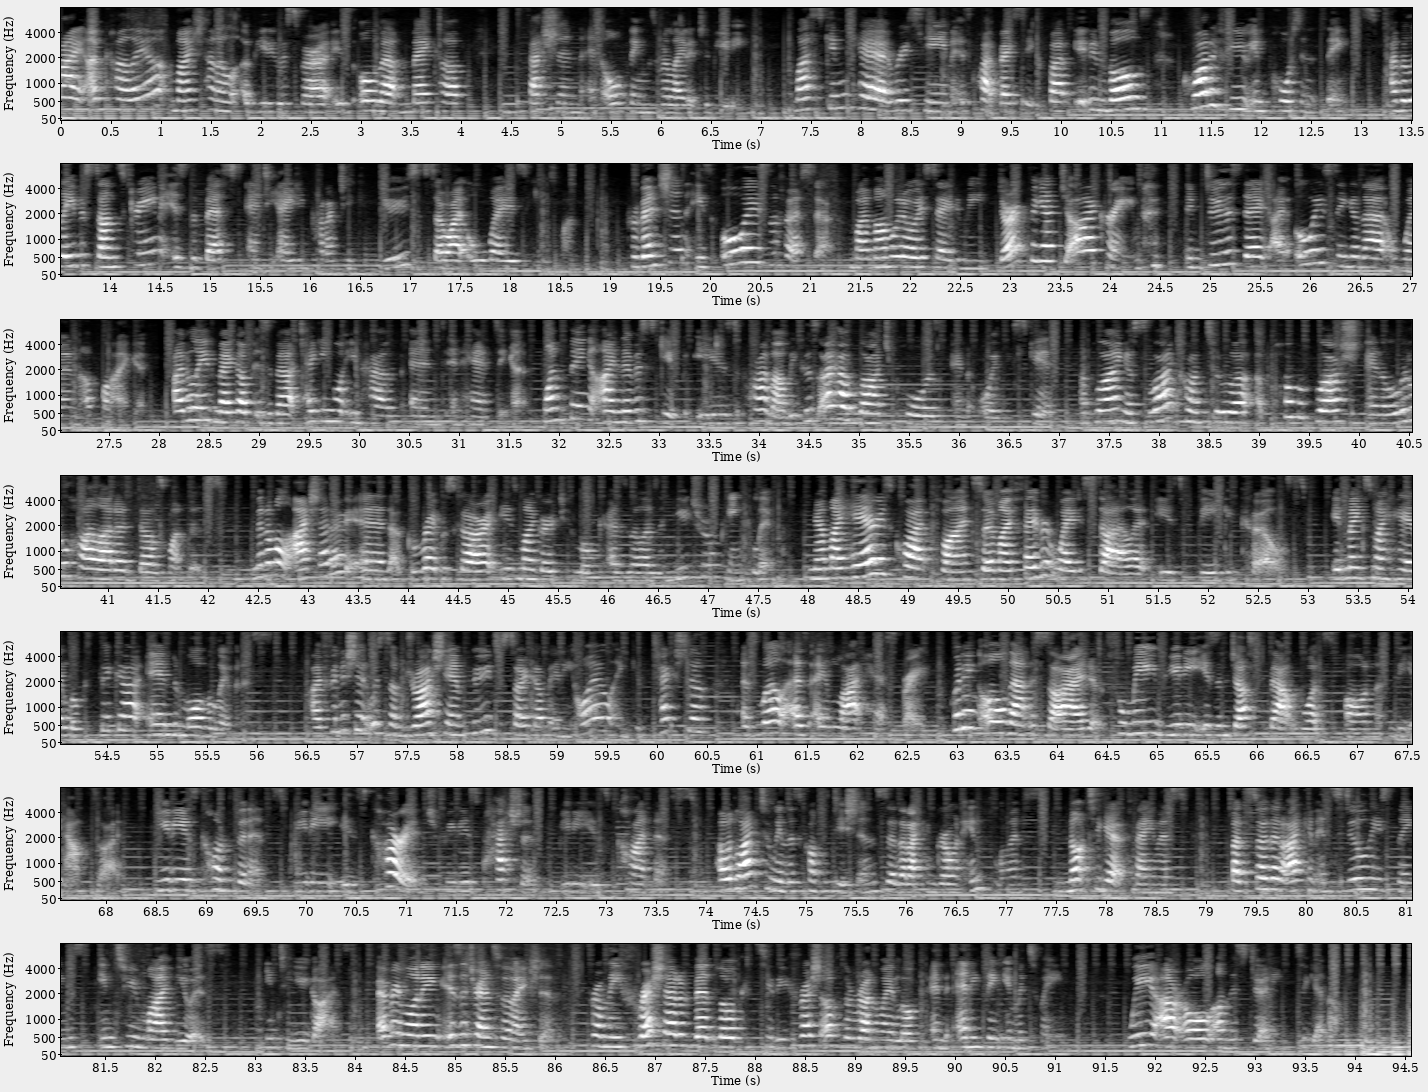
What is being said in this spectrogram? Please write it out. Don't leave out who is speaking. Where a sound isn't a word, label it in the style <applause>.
Speaker 1: I'm Kahlia. My channel, A Beauty Whisperer, is all about makeup, fashion, and all things related to beauty. My skincare routine is quite basic, but it involves quite a few important things. I believe a sunscreen is the best anti-aging product you can use, so I always use one. Prevention is always the first step. My mum would always say to me, don't forget your eye cream. <laughs> and to this day, I always think of that when applying it. I believe makeup is about taking what you have and enhancing it. One thing I never skip is primer because I have large pores and oily skin. Applying a slight contour, a pop of blush, and a little highlighter does wonders. Minimal eyeshadow and a great mascara is my go-to look as well as a neutral pink lip. Now my hair is quite fine so my favourite way to style it is big curls. It makes my hair look thicker and more voluminous. I finish it with some dry shampoo to soak up any oil and give texture as well as a light hairspray. Putting all that aside, for me beauty isn't just about what's on the outside. Beauty is confidence, beauty is courage, beauty is passion, beauty is kindness. I would like to win this competition so that I can grow an influence, not to get famous, but so that I can instill these things into my viewers, into you guys. Every morning is a transformation, from the fresh out of bed look to the fresh off the runway look and anything in between. We are all on this journey together.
